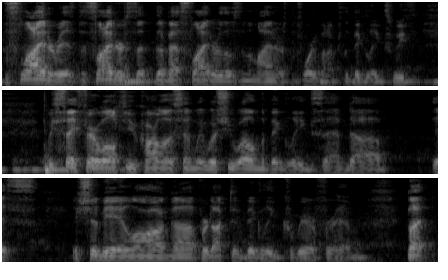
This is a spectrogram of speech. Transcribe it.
The slider is the slider is the, the best slider of those in the minors before he went up to the big leagues. We we say farewell to you, Carlos, and we wish you well in the big leagues. And uh, it's it should be a long, uh, productive big league career for him. But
